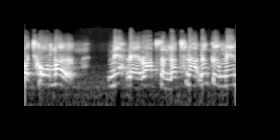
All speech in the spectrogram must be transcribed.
មកឈរមើលអ្នកដែលរាប់សន្លឹកឆ្នោតហ្នឹងគឺមាន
